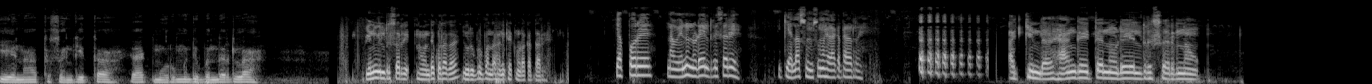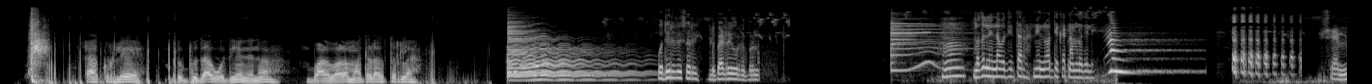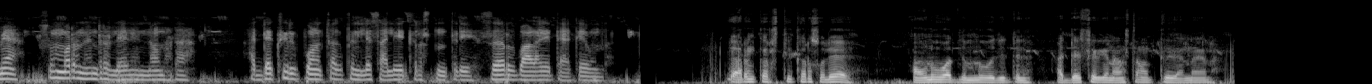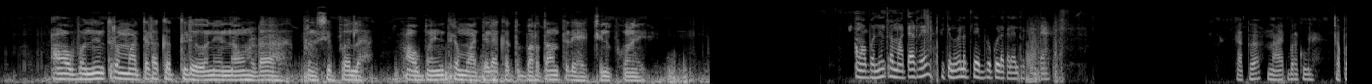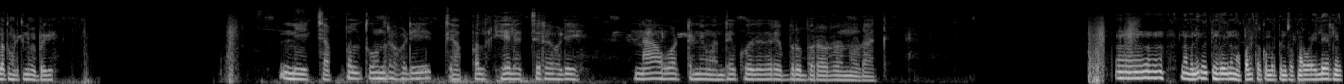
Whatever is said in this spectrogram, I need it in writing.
ಏನಾತು ಸಂಗೀತ? ಯಾಕೆ ಮೂರು ಮಂದಿ ಬಂದಿರಲ್ಲ ಏನಿಲ್ರಿ ಸರಿ ಒಂದೇ ಕೊಡಾಗ ಇವ್ರಿಬ್ರು ಬಂದ ಹಣಿಕೆ ನೋಡಕತ್ತಾರ ಯಪ್ಪೋರೆ ನಾವೇನು ನೋಡಿಲ್ರಿ ಸರಿ. ಈಕೆಲ್ಲ ಸುಳ್ಳು ಸುಳ್ಳು ಆಟಾಡ್ರಿ ಅಕ್ಕಿಂದ ಹೆಂಗೈತೆ ನೋಡೇ ಇಲ್ರಿ ಸರ್ ನಾವು. ಯಾಕ್ರಲೇ ಡುಬ್ಬುದಾಗ ಓದಿಯಂದೇನ ಭಾಳ ಭಾಳ ಮಾತಾಡಕ್ತಿರಲ್ಲ ಓದಿರ್ರಿ ಸರಿ ಬಿಡಬೇಡ್ರಿ ಇವ್ರಿಬ್ರು ಶಮ್ಯ ನಿಂದ್ರಲ್ಲೇ ನಿನ್ನ ಮಡ ಅಧ್ಯಕ್ಷರಿಗೆ ಫೋನ್ ಹಚ್ಚಾಕ್ತ ಇಲ್ಲೇ ಸಾಲಿಗೆ ಕರೆಸ್ತಂತಡಿ ಸರ್ ಭಾಳ ಐತೆ ಯಾಕೆ ಒಂದು? ಯಾರನ್ನ ಕರೆಸ್ತಿ ಕರೆಸೋಲೆ? ಅವನು ಓದ್ ನಿಮ್ಮನ್ನು ಓದಿದ್ದೀನಿ. ಅಧ್ಯಕ್ಷರಿಗೆ ನಾಷ್ಟ ಮಾಡ್ತೀವಿ ಅನ್ನ ಏನ? ಅವ್ ಬಂದಿಂತ್ರ ಮಾತಾಡಕತ್ತಿಡಿ ನಿನ್ನ ಮಡ ಪ್ರಿನ್ಸಿಪಲ್ ಅವ್ ಬಂದಿಂತ್ರ ಮಾತಾಡಕತ್ತ ಬರ್ತಾಂತಡಿ ಹೆಚ್ಚಿನ ಫೋನ್ ಆ ಬಂದಿತ್ರ ಮಾತಾಡ್ರಿ. ಕೊಡ್ತಾರೆ ಅಂತ ಯಾಕ? ಬರಕೋಗಿ ಚಪ್ಪಲ್ ತೊಗೊಂಡಿದ್ದೀನಿ ಒಬ್ಬರಿಗೆ ನೀ ಚಪ್ಪಲ್ ತೊಗೊಂಡ್ರೆ ಹೊಡಿ, ಚಪ್ಪಲ್ ಕೇಳಿ ಹಚ್ಚಿರ ಹೊಡಿ. ನಾ ಒಟ್ಟು ನೀವು ಒಂದೇ ಕೂದಿದ್ರೆ ಇಬ್ರು ಬರೋರು ನೋಡಕ್ಕೆ. ನಮ್ಮ ಮನೆಗೆ ಹೋಗಿ ಮೊಬೈಲ್ ತಗೊಂಡ್ಬರ್ತೀನಿ ಸ್ವಲ್ಪ, ಇಲ್ಲೇ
